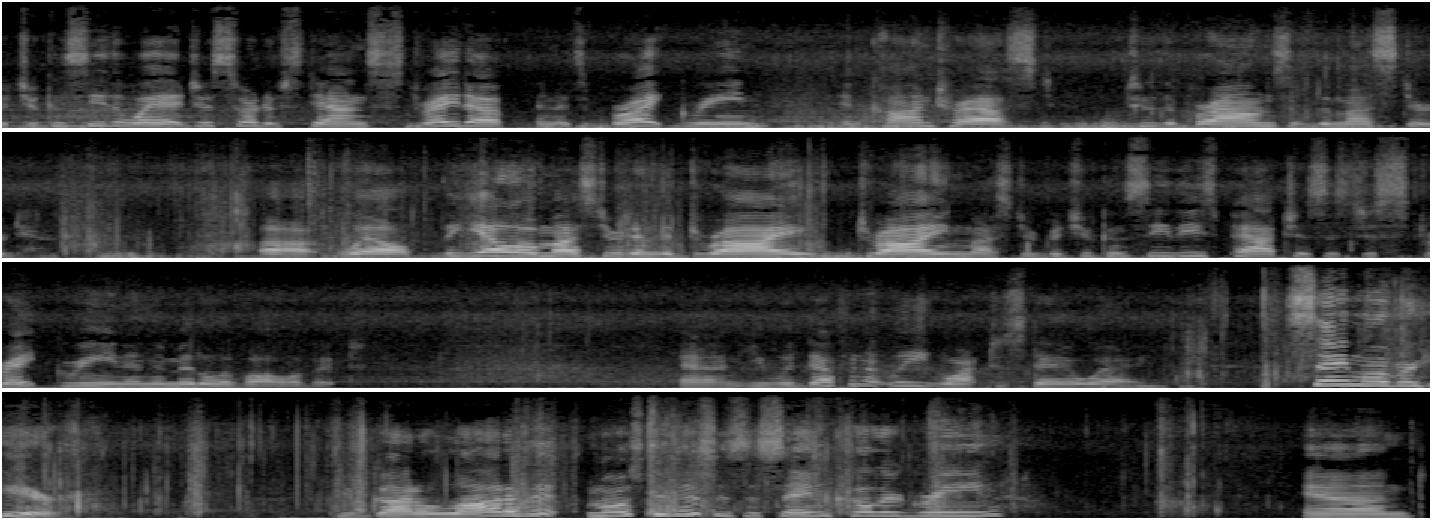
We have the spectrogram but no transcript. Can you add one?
But you can see the way it just sort of stands straight up and it's bright green in contrast to the browns of the mustard. Uh, well, the yellow mustard and the dry, drying mustard. But you can see these patches is just straight green in the middle of all of it. And you would definitely want to stay away. Same over here. You've got a lot of it. Most of this is the same color green. And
